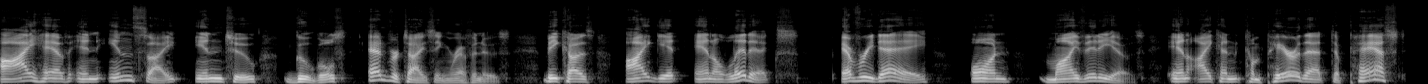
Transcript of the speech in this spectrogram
I have an insight into Google's advertising revenues because I get analytics every day on my videos. And I can compare that to past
